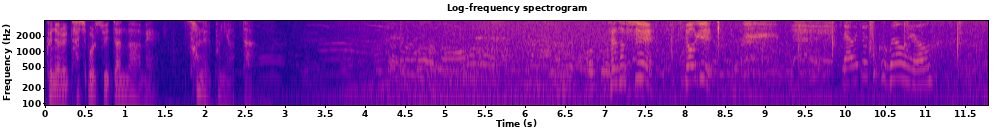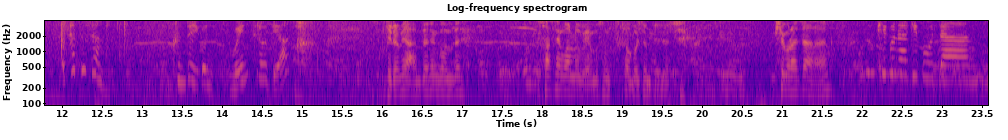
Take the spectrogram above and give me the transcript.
그녀를 다시 볼 수 있다는 마음에 설렐 뿐이었다. 해석 씨 여기 나와줘서 고마워요. 사토상. 근데 이건 웬 트럭이야? 이러면 안 되는 건데 사생활로 외무성 트럭을 좀 빌렸지. 피곤하지 않아요? 피곤하기보단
